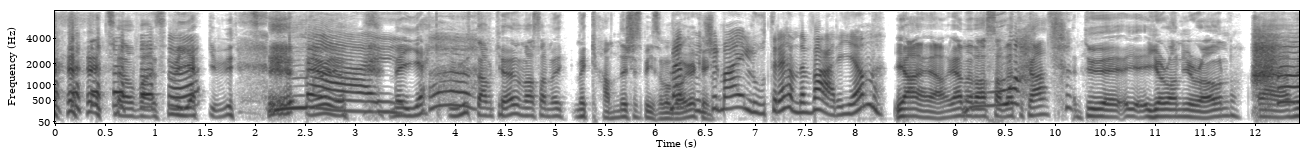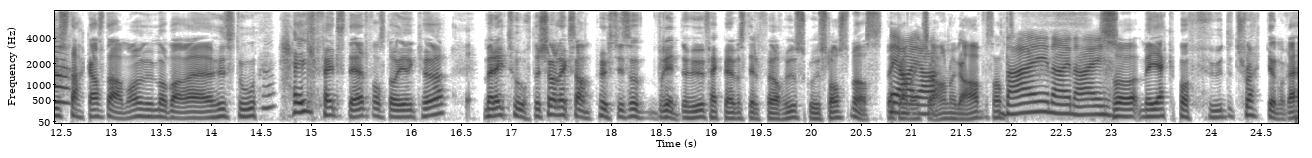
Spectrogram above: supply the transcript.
Jeg tør bare, så vi gikk ut. Jo, jo. Vi gikk ut av køen. Vi, var sånn, vi, vi kan ikke spise på Men Burger King. unnskyld meg, lot dere henne være igjen? Ja, ja, ja. ja vi var sånn, vet du hva? Du, you're on your own. Uh, hun stakkars dama hun, bare- hun sto helt feil sted for å stå i en kø. Men jeg torde ikke. liksom Plutselig så vridde hun, fikk vi bestilt før hun skulle slåss med oss. Det kan jeg ja. ikke ha noe av. Sant? Nei, nei, nei. Så vi gikk på foodtrucken rett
